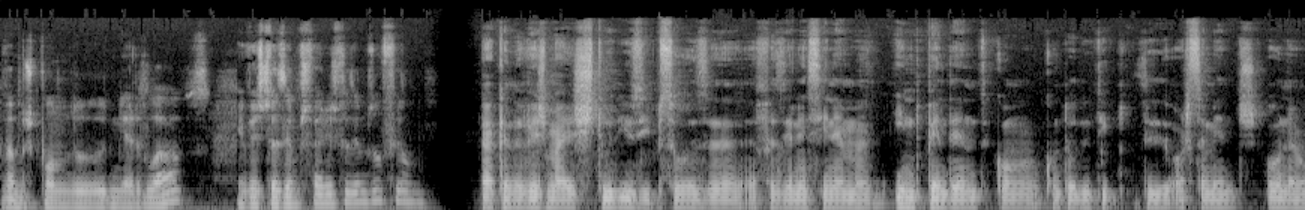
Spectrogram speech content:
Vamos pondo o dinheiro de lado. Em vez de fazermos férias, fazemos um filme. Há cada vez mais estúdios e pessoas a, a fazerem cinema independente, com, com todo o tipo de orçamentos, ou não,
